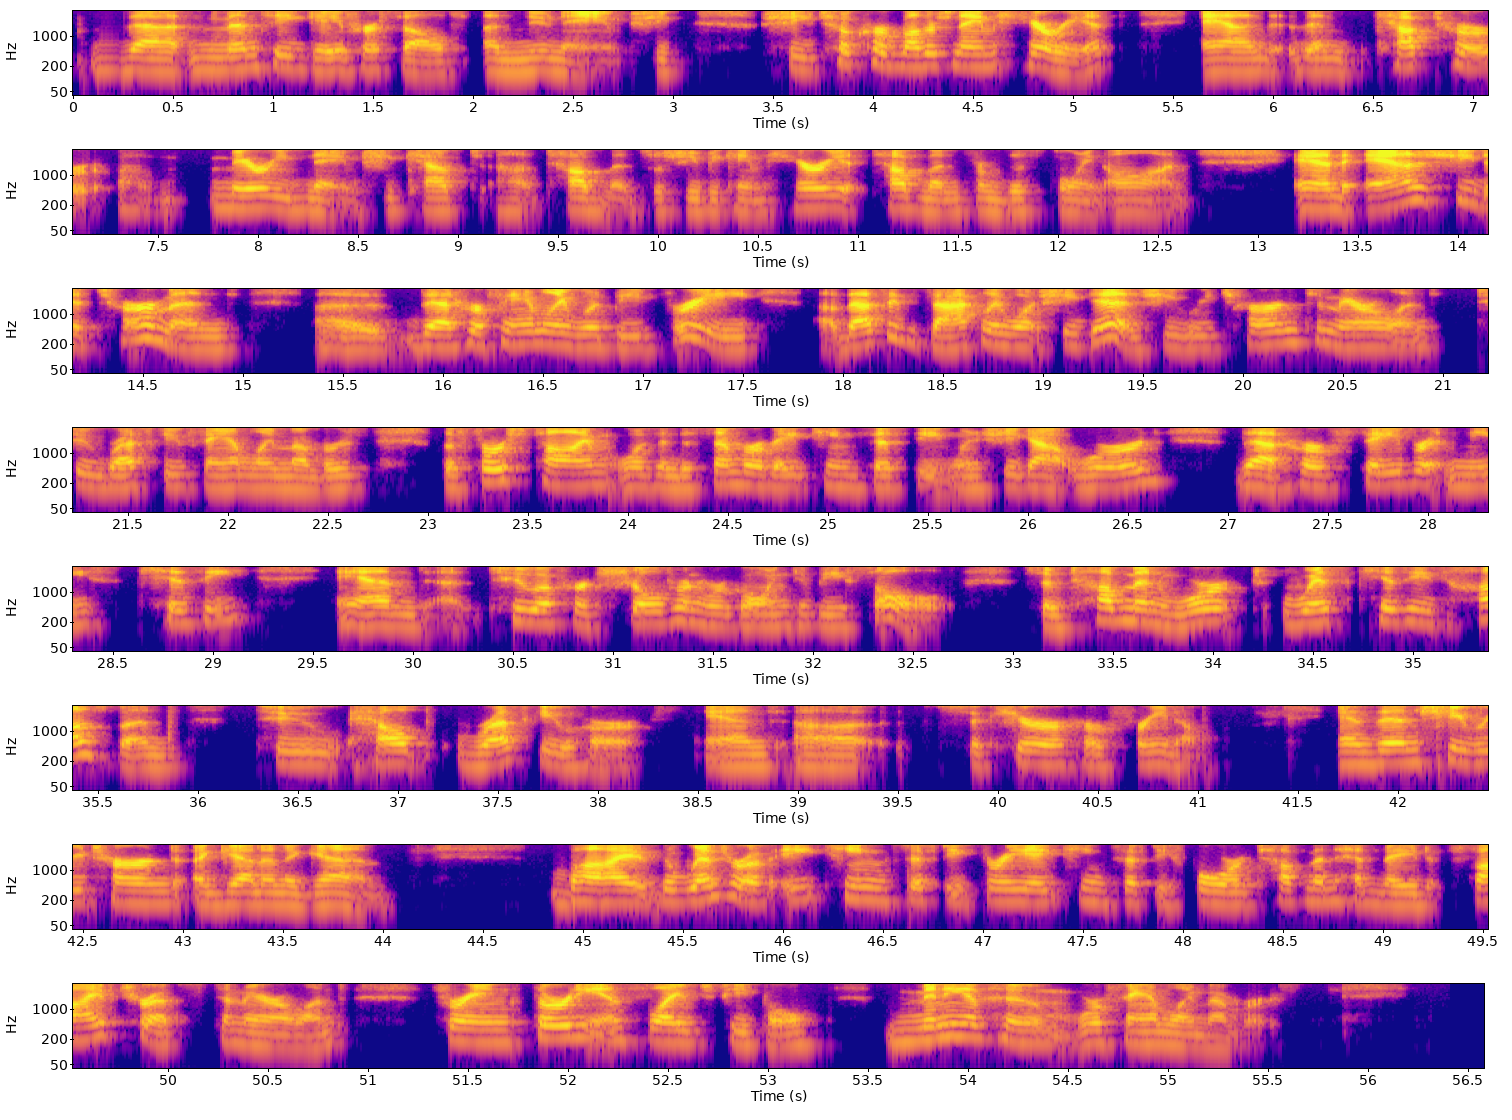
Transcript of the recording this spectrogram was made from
that Minty gave herself a new name. She she took her mother's name Harriet and then kept her um, married name. She kept uh, Tubman. So she became Harriet Tubman from this point on. And as she determined uh, that her family would be free, uh, that's exactly what she did. She returned to Maryland to rescue family members. The first time was in December of 1850 when she got word that her favorite niece, Kizzy, and uh, two of her children were going to be sold. So Tubman worked with Kizzy's husband to help rescue her and uh, secure her freedom. And then she returned again and again. By the winter of 1853 1854, Tubman had made five trips to Maryland, freeing 30 enslaved people, many of whom were family members.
